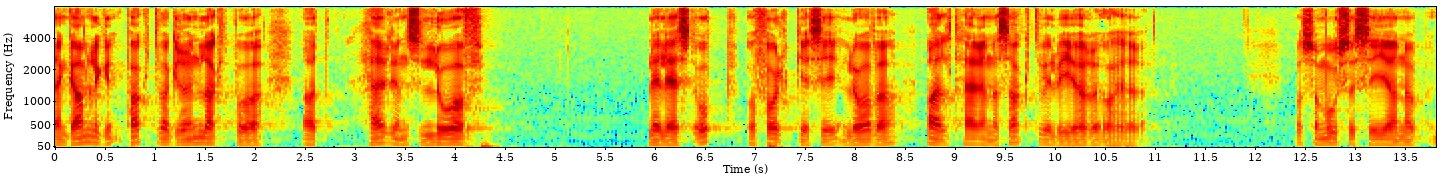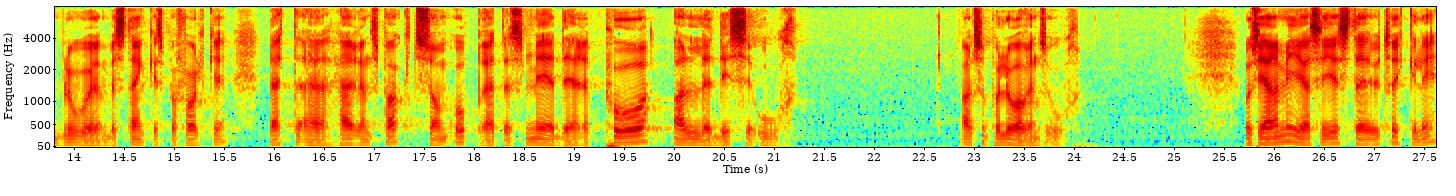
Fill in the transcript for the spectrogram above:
Den gamle pakt var grunnlagt på at Herrens lov ble lest opp, og folket si lover alt Herren har sagt, vil vi gjøre og høre. Og som Moses sier når blodet bestenkes på folket, dette er Herrens pakt som opprettes med dere på alle disse ord. Altså på lovens ord. Hos Jeremia sies det uttrykkelig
